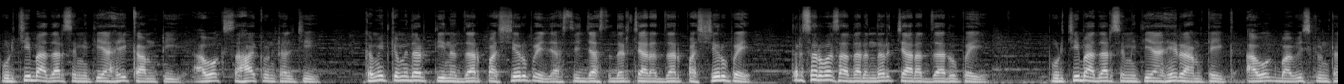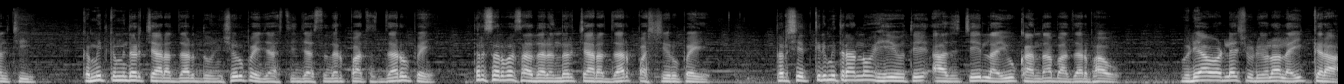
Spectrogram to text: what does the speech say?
पुढची बाजार समिती आहे कामठी आवक सहा क्विंटलची. कमीत कमी दर तीन हजार पाचशे रुपये जास्तीत जास्त दर चार हजार पाचशे रुपये तर सर्वसाधारण दर चार हजार रुपये. पुढची बाजार समिती आहे रामटेक. आवक बावीस क्विंटलची. कमीत कमी दर चार हजार दोनशे रुपये जास्तीत जास्त दर पाच हजार रुपये तर सर्वसाधारण दर चार हजार पाचशे रुपये. तर शेतकरी मित्रांनो हे होते आजचे लाईव्ह कांदा बाजारभाव. व्हिडिओ आवडल्यास व्हिडिओला लाईक करा.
